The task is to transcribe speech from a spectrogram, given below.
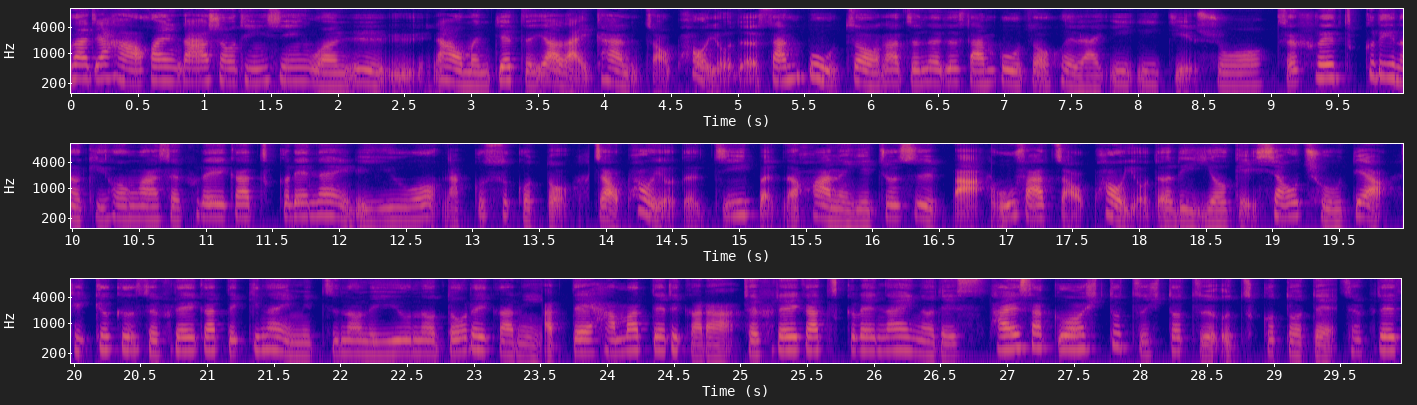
大家好，欢迎大家收听新闻日语。那我们接着要来看找炮友的三步骤。那针对这三步骤会来一一解说。セフレ作りの基本は、セフレが作れない理由をなくすこと。找炮友的基本的话呢，也就是把无法找炮友的理由给消除掉。結局、セフレができないの理由のどれかに当てはまってるから、セフレが作れないのです。対策を一つ一つ打つことで、セフレ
